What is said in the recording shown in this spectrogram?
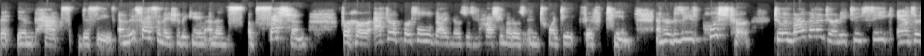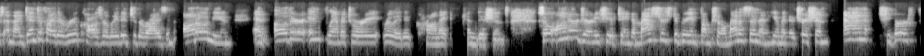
that impacts disease. And this fascination became an obsession for her after a personal diagnosis of Hashimoto's in 2015. And her disease pushed her to embark on a journey to seek answers and identify the root cause related to the rise in autoimmune and other inflammatory related chronic conditions. So, on her journey, she obtained a master's degree in functional medicine and human nutrition and she birthed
